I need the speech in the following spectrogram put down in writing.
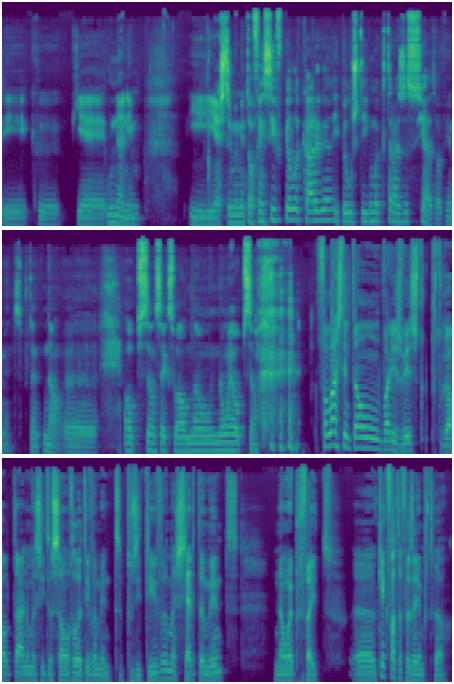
e que, que é unânime. E é extremamente ofensivo pela carga e pelo estigma que traz associado, obviamente. Portanto, não, a opção sexual não, não é opção. Falaste então várias vezes de que Portugal está numa situação relativamente positiva, mas certamente não é perfeito. Uh, o que é que falta fazer em Portugal?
